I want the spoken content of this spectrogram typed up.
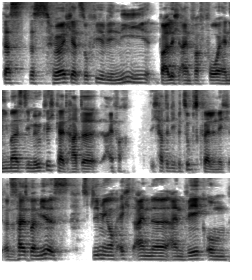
das, das höre ich jetzt so viel wie nie, weil ich einfach vorher niemals die Möglichkeit hatte, einfach, ich hatte die Bezugsquelle nicht. Also das heißt, bei mir ist Streaming auch echt eine, ein Weg, um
